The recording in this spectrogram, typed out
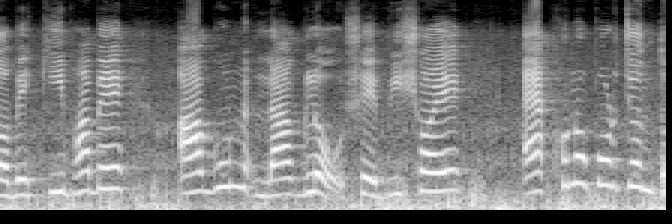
তবে কীভাবে আগুন লাগল সে বিষয়ে এখনও পর্যন্ত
